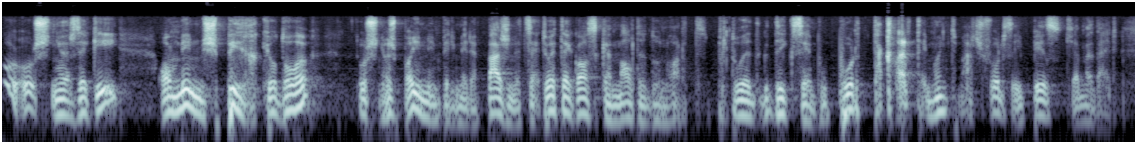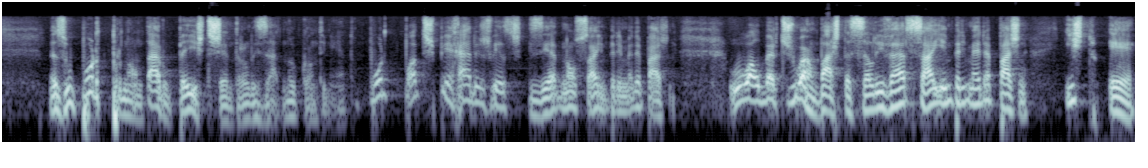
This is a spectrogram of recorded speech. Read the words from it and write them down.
os senhores aqui, ao mesmo espirro que eu dou, os senhores põem-me em primeira página, etc. Eu até gosto que a malta do Norte, porque eu digo sempre, o Porto, está claro, tem muito mais força e peso que a Madeira. Mas o Porto, por não estar o país descentralizado no continente, o Porto pode espirrar às vezes que quiser, não sai em primeira página. O Alberto João, basta salivar, sai em primeira página. Isto é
